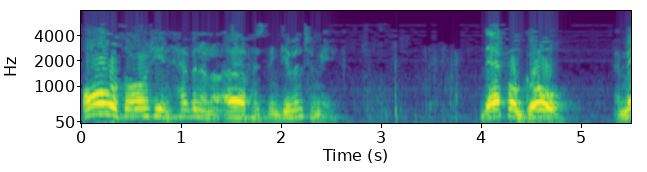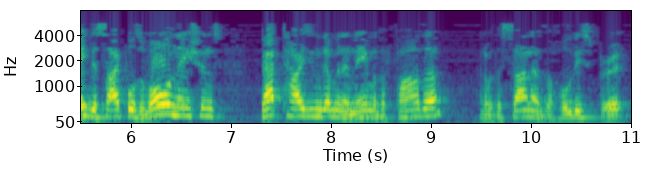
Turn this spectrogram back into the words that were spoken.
All authority in heaven and on earth has been given to me. Therefore go and make disciples of all nations, baptizing them in the name of the Father and of the Son and of the Holy Spirit,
